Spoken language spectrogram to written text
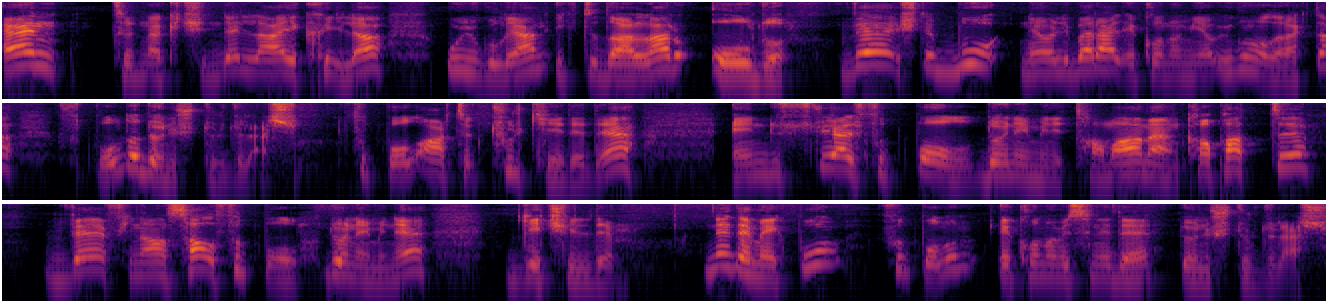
en tırnak içinde layıkıyla uygulayan iktidarlar oldu. Ve işte bu neoliberal ekonomiye uygun olarak da futbolu da dönüştürdüler. Futbol artık Türkiye'de de endüstriyel futbol dönemini tamamen kapattı ve finansal futbol dönemine geçildi. Ne demek bu? Futbolun ekonomisini de dönüştürdüler.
